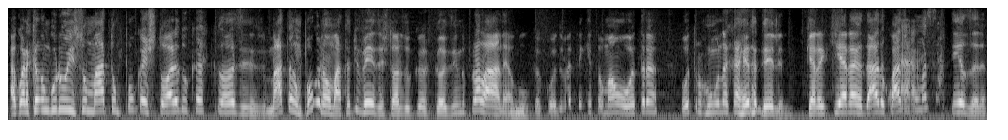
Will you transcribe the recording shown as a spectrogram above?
Agora, Canguru, isso mata um pouco a história do Kirk Cousins. Mata um pouco, não, mata de vez a história do Kirk Cousins indo pra lá, né? Hum. O Kirk Cousins vai ter que tomar um outra, outro rumo na carreira dele. Né? Que, era, que era dado quase com uma certeza, né?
